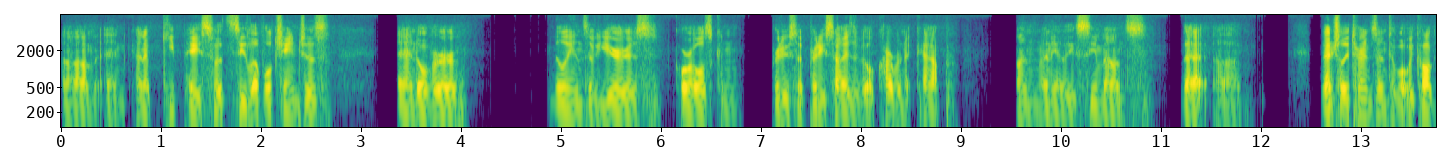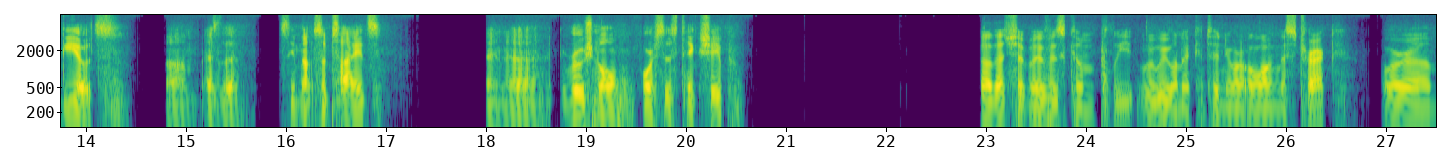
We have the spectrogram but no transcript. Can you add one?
um, and kind of keep pace with sea level changes. And over millions of years, corals can produce a pretty sizable carbonate cap on many of these seamounts that uh, eventually turns into what we call guyots um, as the seamount subsides and uh, erosional forces take shape. Uh, that ship move is complete. Would we want to continue along this track, or um,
